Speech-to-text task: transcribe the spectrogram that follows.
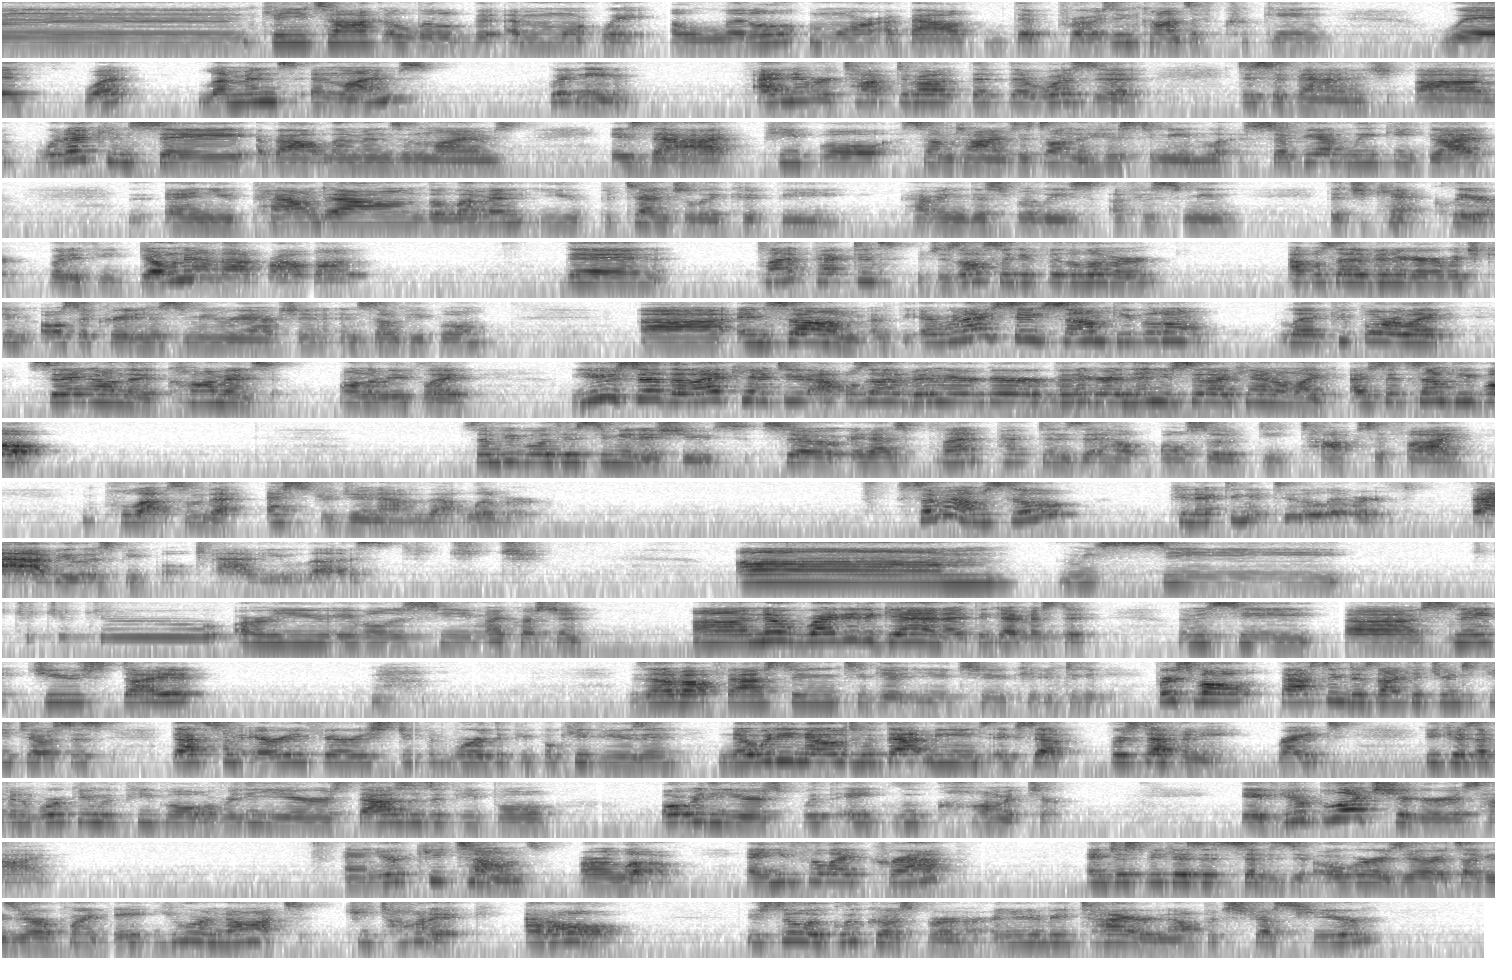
can you talk a little bit uh, more? Wait, a little more about the pros and cons of cooking with what lemons and limes? Whitney, I never talked about that. There was a disadvantage. Um, what I can say about lemons and limes is that people sometimes it's on the histamine list. So if you have leaky gut and you pound down the lemon, you potentially could be having this release of histamine that you can't clear. But if you don't have that problem, then plant pectins, which is also good for the liver, apple cider vinegar, which can also create a histamine reaction in some people. Uh, and some, and when I say some, people don't like, people are like saying on the comments on the replay, you said that I can't do apple cider vinegar, vinegar, and then you said I can. I'm like, I said some people some people with histamine issues. So it has plant pectins that help also detoxify and pull out some of that estrogen out of that liver. Somehow I'm still connecting it to the liver. Fabulous people. Fabulous. Um, let me see. Are you able to see my question? Uh, no, write it again. I think I missed it. Let me see. Uh, snake juice diet is that about fasting to get you to, to first of all, fasting does not get you into ketosis. That's some airy fairy stupid word that people keep using. Nobody knows what that means except for Stephanie, right? Because I've been working with people over the years, thousands of people over the years with a glucometer. If your blood sugar is high and your ketones are low and you feel like crap, and just because it's over a zero, it's like a 0.8, you are not ketotic at all. You're still a glucose burner and you're going to be tired and I'll put stress here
